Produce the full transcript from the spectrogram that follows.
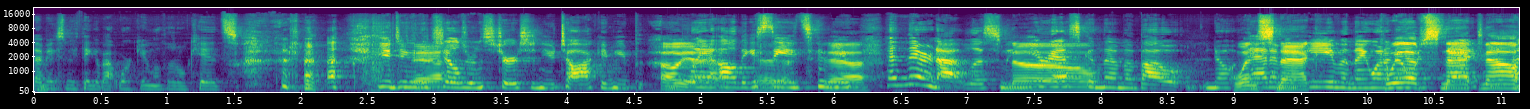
That makes me think about working with little kids. you do Yeah. the children's church and you talk and you, Oh, plant yeah, all these yeah, seeds and, you, and they're not listening. No. You're asking them about no When Adam snack? and Eve and they want Can to we have when snack now?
